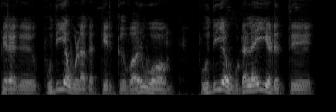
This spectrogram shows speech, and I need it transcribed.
பிறகு புதிய உலகத்திற்கு வருவோம். புதிய உடலை எடுத்து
